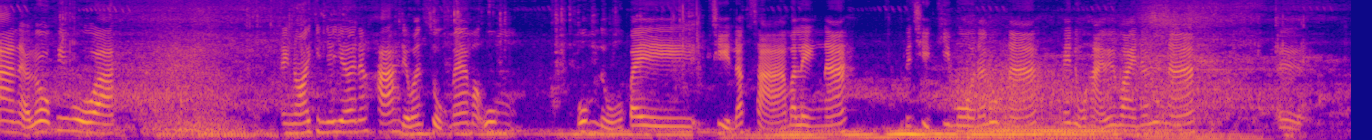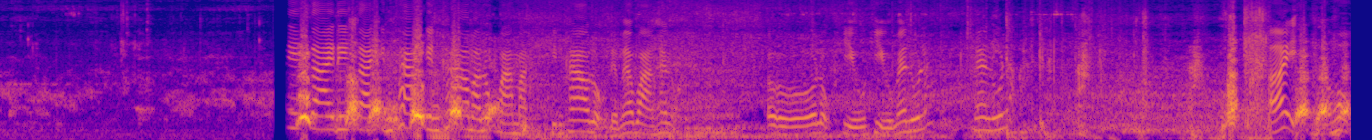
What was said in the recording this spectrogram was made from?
าลเหรอลูกพี่วัวแดงน้อยกินเยอะๆนะคะ เดี๋ยววันศุกร์แม่มาอุ้ม อุ้มหนูไปฉีดรักษามะเร็งนะ ไปฉีดคีโมนะลูกนะ ให้หนูหายไวๆนะลูกนะ เออ ดีใจดีใจกินข้าวกินข้าวมาลูกมามากินข้าวลูกเดี๋ยวแม่วางให้ลูกเออลูกหิวหิวแม่รู้ล้วแม่รู้ละเอ้ยเดี๋ยวหก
